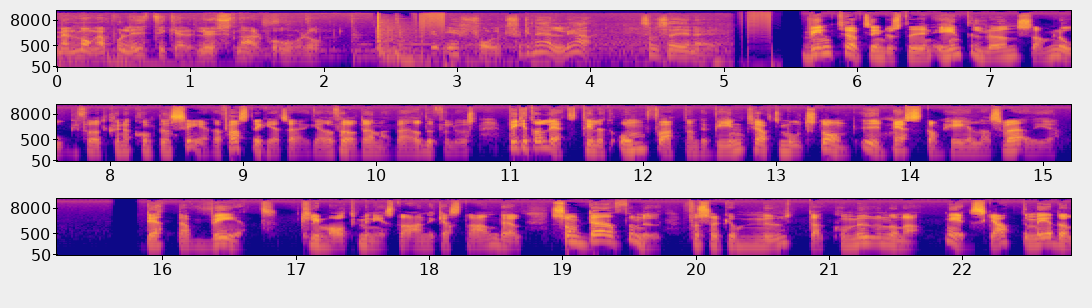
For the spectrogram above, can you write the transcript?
Men många politiker lyssnar på oron. Är folk för gnälliga som säger nej? Vindkraftsindustrin är inte lönsam nog för att kunna kompensera fastighetsägare för denna värdeförlust, vilket har lett till ett omfattande vindkraftsmotstånd i nästan hela Sverige. Detta vet klimatminister Annika Strandhäll, som därför nu försöker muta kommunerna med skattemedel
